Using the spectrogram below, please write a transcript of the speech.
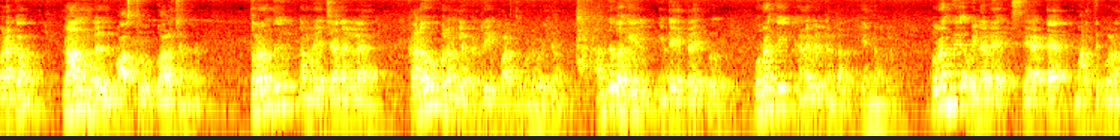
வணக்கம். நான் உங்கள் வாஸ்து பாலச்சந்திரன். தொடர்ந்து நம்முடைய சேனலில் கனவு பலன்களை பற்றி பார்த்து கொண்டு வருகிறோம். அந்த வகையில் இன்றைய தலைப்பு குரங்கை கனவில் கண்டால் என்ன பலன்? குரங்கு அப்படின்னாவே சேட்டை மரத்துக்கு வர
